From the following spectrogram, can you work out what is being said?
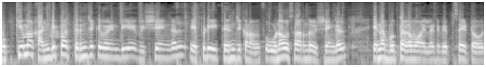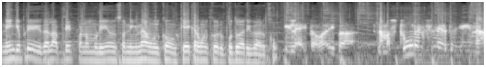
முக்கியமாக கண்டிப்பாக தெரிஞ்சுக்க வேண்டிய விஷயங்கள் எப்படி தெரிஞ்சுக்கணும்? இப்போ உணவு சார்ந்த விஷயங்கள் என்ன புத்தகமோ இல்லாட்டி வெப்சைட்டோ நீங்கள் எப்படி இதெல்லாம் அப்டேட் பண்ண முடியும் சொன்னீங்கன்னா அவங்களுக்கும் கேட்குறவங்களுக்கும் ஒரு புது அறிவாக இருக்கும். இல்ல இப்போ இப்போ நம்ம ஸ்டூடெண்ட்ஸ் எடுத்துக்கிட்டீங்கன்னா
